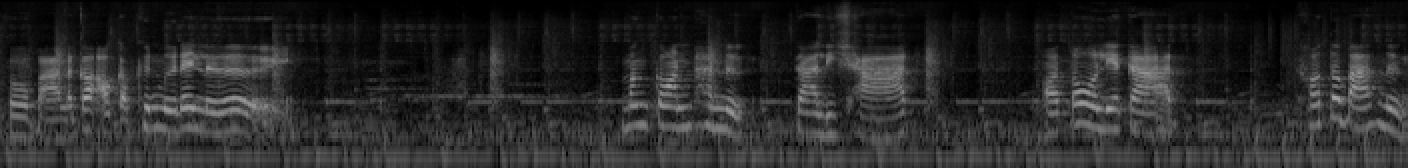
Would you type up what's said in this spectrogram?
โซบาร์แล้วก็เอากลับขึ้นมือได้เลยมังกรผนึกกาลิชาร์ดออโต้เรียกาดเคาน์เตอร์บาร์หนึ่ง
